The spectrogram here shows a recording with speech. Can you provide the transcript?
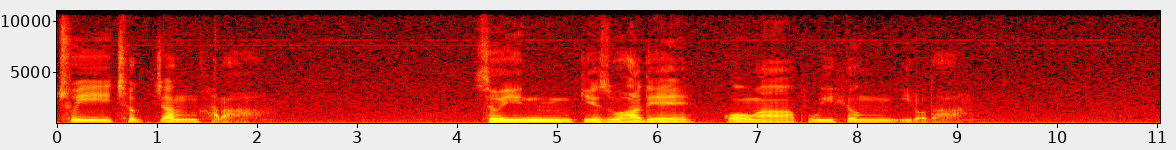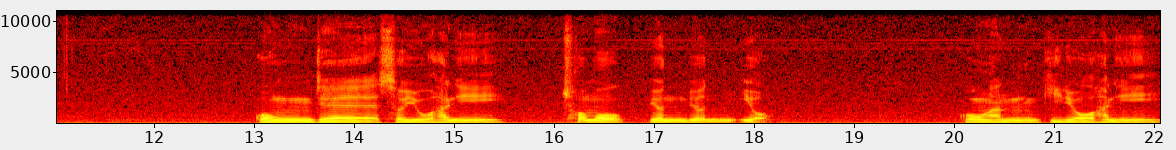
추이 척장하라. 서인 계수하되 공아 부형이로다 공제 서유하니 초목 변변이요. 공안 기료하니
